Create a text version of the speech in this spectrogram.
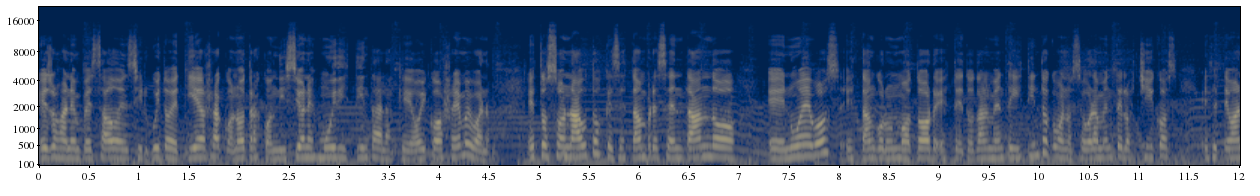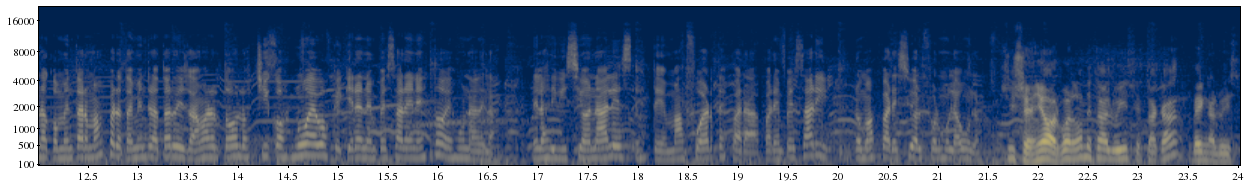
Ellos han empezado en circuito de tierra con otras condiciones muy distintas a las que hoy corremos. Y bueno, estos son autos que se están presentando eh, nuevos, están con un motor este, totalmente distinto, que bueno, seguramente los chicos este, te van a comentar más, pero también tratar de llamar a todos los chicos nuevos que quieren empezar en esto. Es una de, de las divisionales este, más fuertes para, para empezar y lo más parecido al Fórmula Sí, señor. Bueno, ¿dónde está Luis? ¿Está acá? Venga, Luis.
